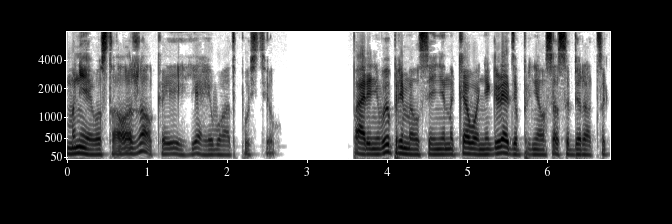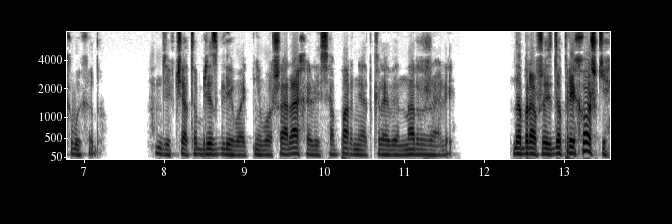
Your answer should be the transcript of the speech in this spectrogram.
Мне его стало жалко, и я его отпустил. Парень выпрямился и ни на кого не глядя принялся собираться к выходу. Девчата брезгливо от него шарахались, а парни откровенно ржали. Добравшись до прихожки,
